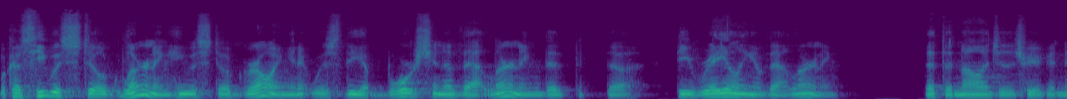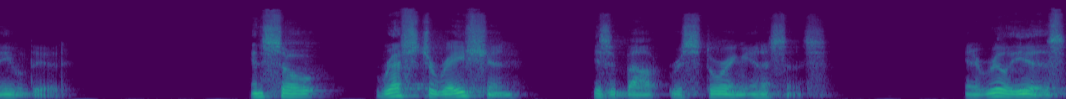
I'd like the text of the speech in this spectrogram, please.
Because he was still learning, he was still growing, and it was the abortion of that learning, the, the derailing of that learning, that the knowledge of the tree of good and evil did. And so, restoration is about restoring innocence. And it really is.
